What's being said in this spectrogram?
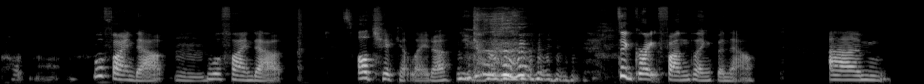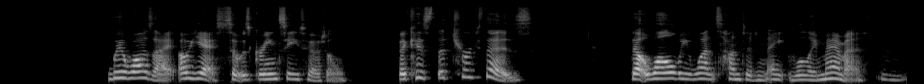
Hope not. We'll find out. Mm. We'll find out. I'll check it later. it's a great fun thing for now. Um where was I? Oh yes, so it was green sea turtle. Because the truth is that while we once hunted and ate woolly mammoth, Mm.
